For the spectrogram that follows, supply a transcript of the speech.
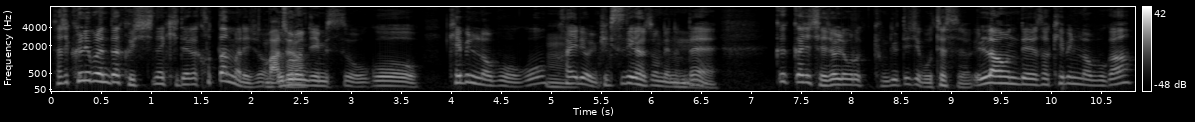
사실 클리브랜드가 그 시즌에 기대가 컸단 말이죠. 맞아요. 르브론 제임스 오고 케빈 러브 오고 음. 카이리 어빙 빅3가 결성됐는데 끝까지 제전력으로 경기를 뛰지 못했어요. 1라운드에서 케빈 러브가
